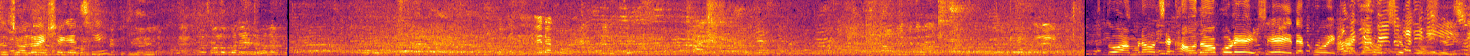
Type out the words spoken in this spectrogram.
তো চলো, এসে গেছি এ দেখো তো আমরা হচ্ছে খাওয়া দাওয়া করে এসে দেখো, এখানটা হচ্ছে বসেছি,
